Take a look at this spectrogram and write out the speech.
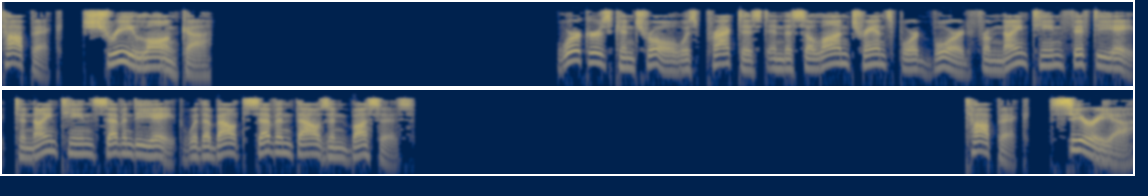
Topic: Sri Lanka. Workers' control was practiced in the Ceylon Transport Board from 1958 to 1978 with about 7,000 buses. Syria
